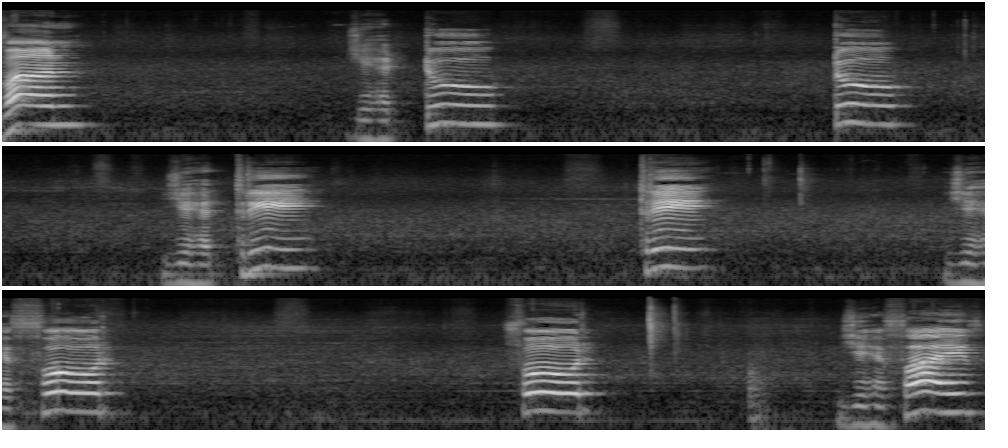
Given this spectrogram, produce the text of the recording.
वन, ये है टू टू, ये है थ्री थ्री, ये है फोर फोर, ये है फाइव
